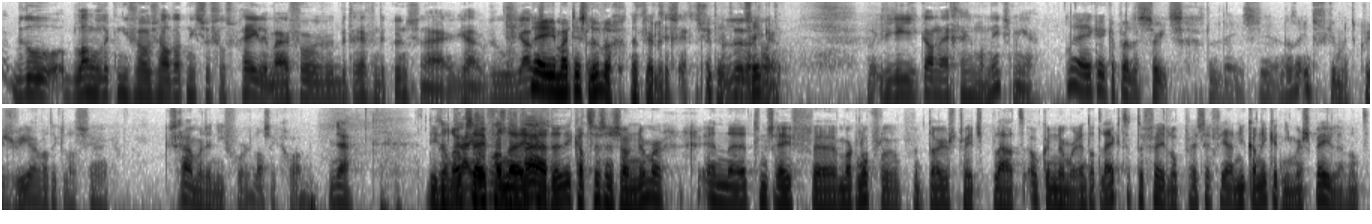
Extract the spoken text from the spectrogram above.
ik bedoel, op landelijk niveau zal dat niet zoveel spelen, maar voor de betreffende kunstenaar, ja, ik bedoel, jou, Nee, maar het is lullig natuurlijk. het is echt super lullig, zeker. je, je kan echt helemaal niks meer. Nee, ik, ik heb wel eens zoiets gelezen. Dat is een interview met Chris Rea, wat ik las. Ja, ik schaam me er niet voor, las ik gewoon. Ja. Die Dan dan ook zei van, eh, ja, de- ik had zus en zo'n nummer. En eh, toen schreef eh, Mark Knopfler op een Dire Straits plaat ook een nummer. En dat lijkt er te veel op. Hij zegt van, ja, nu kan ik het niet meer spelen. Want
